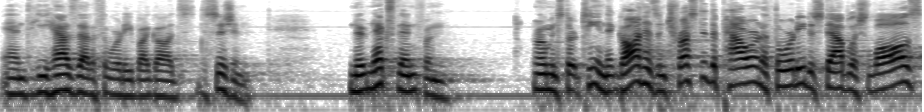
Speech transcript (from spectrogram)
And he has that authority by God's decision. Note next, then, from Romans 13, that God has entrusted the power and authority to establish laws,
